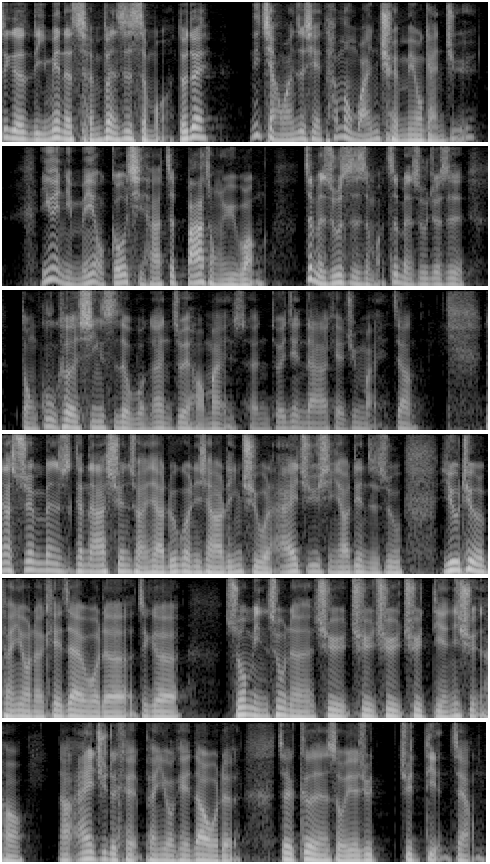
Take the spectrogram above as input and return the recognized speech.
这个里面的成分是什么，对不对？你讲完这些，他们完全没有感觉，因为你没有勾起他这八种欲望。这本书是什么？这本书就是。懂顾客心思的文案最好卖，很推荐大家可以去买。这样，那顺便跟大家宣传一下，如果你想要领取我的 IG 行销电子书，YouTube 的朋友呢，可以在我的这个说明处呢去去去去点选哈。然后 IG 的可朋友可以到我的这个个人首页去去点这样。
